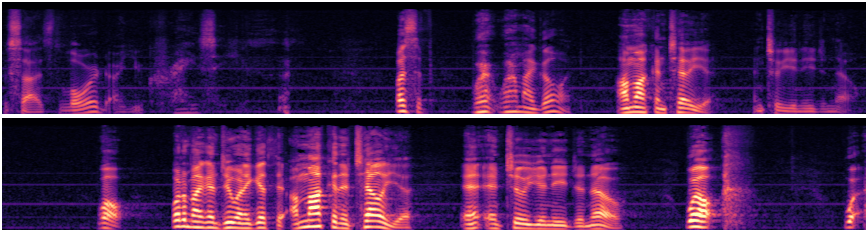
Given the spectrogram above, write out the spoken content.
Besides, Lord, are you crazy? What's the, where, where am I going? I'm not going to tell you until you need to know. Well, what am I going to do when I get there? I'm not going to tell you until you need to know. Well, what,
